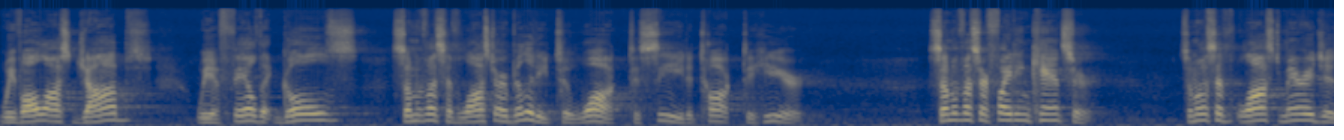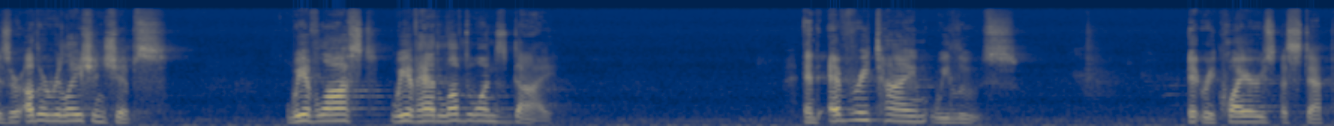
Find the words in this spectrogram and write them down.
We've all lost jobs. We have failed at goals. Some of us have lost our ability to walk, to see, to talk, to hear. Some of us are fighting cancer. Some of us have lost marriages or other relationships. We have lost, we have had loved ones die. And every time we lose, it requires a step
